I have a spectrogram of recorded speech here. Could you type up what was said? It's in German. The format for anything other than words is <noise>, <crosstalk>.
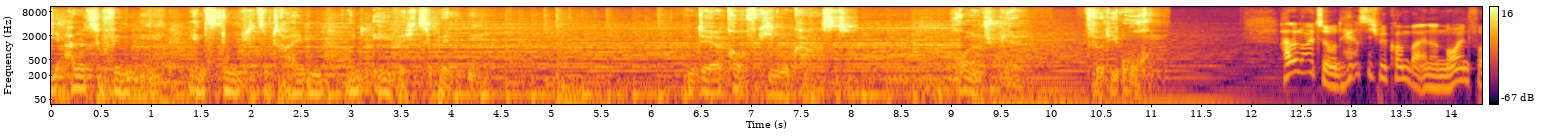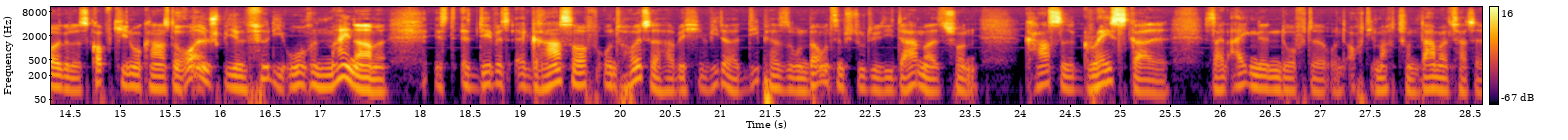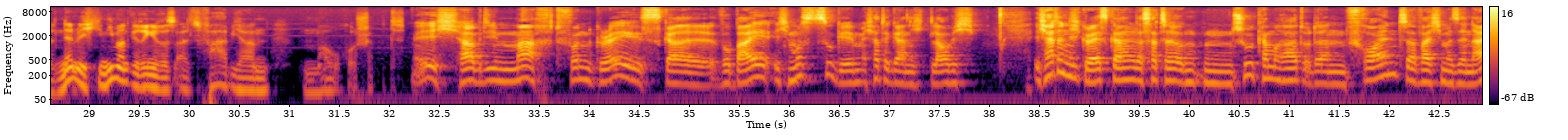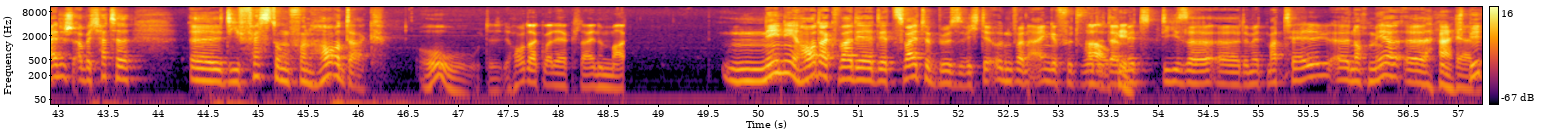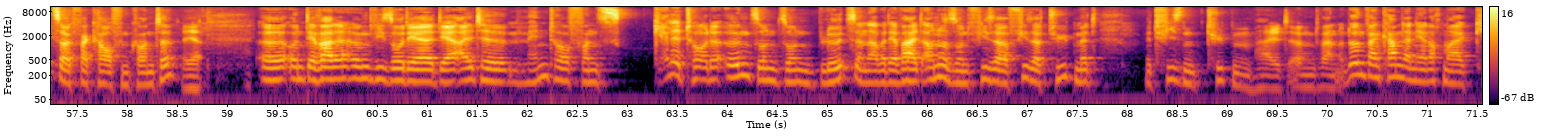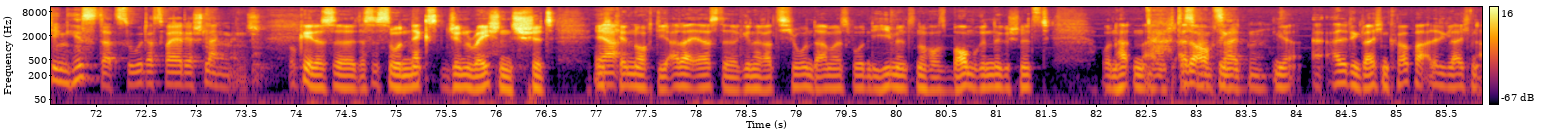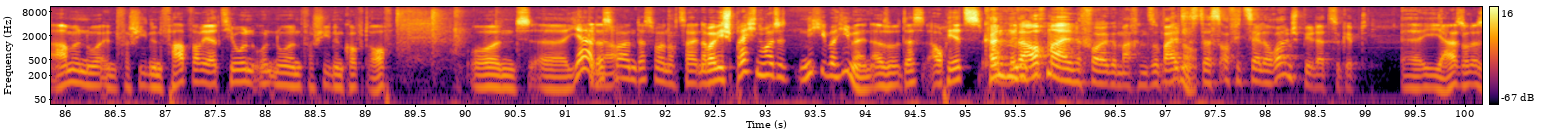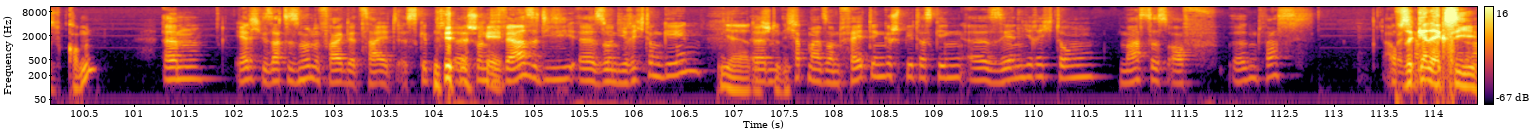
sie alle zu finden, ins Dunkle zu treiben und ewig zu binden. Der Kopfkinocast. Rollenspiel für die Ohren. Hallo Leute und herzlich willkommen bei einer neuen Folge des Kopfkinocast Rollenspiel für die Ohren. Mein Name ist äh, David Grashoff und heute habe ich wieder die Person bei uns im Studio, die damals schon Castle Grayskull sein eigenen durfte und auch die Macht schon damals hatte, nämlich niemand Geringeres als Fabian Mauruschat. Ich habe die Macht von Grayskull. Wobei, ich muss zugeben, ich hatte gar nicht, glaube ich, ich hatte nicht Grayskull, das hatte irgendein Schulkamerad oder ein Freund, da war ich immer sehr neidisch, aber ich hatte äh, die Festung von Hordak. Oh, Hordak war der kleine Mark. Nee, nee, Hordak war der, der zweite Bösewicht, der irgendwann eingeführt wurde, Ah, okay. damit diese, äh, damit Mattel äh, noch mehr äh, <laughs> Ah, ja. Spielzeug verkaufen konnte. Ja. Äh, und der war dann irgendwie so der, der alte Mentor von Skeletor oder irgend so ein, so ein Blödsinn, aber der war halt auch nur so ein fieser, fieser Typ mit, mit fiesen Typen halt irgendwann. Und irgendwann kam dann ja nochmal King Hiss dazu, das war ja der Schlangenmensch. Okay, das, äh, das ist so Next Generation Shit. Ich Ja. kenne noch die allererste Generation. Damals wurden die He-Mans noch aus Baumrinde geschnitzt und hatten eigentlich das alle auch den, ja, alle den gleichen Körper, alle die gleichen Arme, nur in verschiedenen Farbvariationen und nur einen verschiedenen Kopf drauf. Und äh, ja, das, Genau. waren, das waren noch Zeiten. Aber wir sprechen heute nicht über He-Man. Also das auch jetzt. Könnten wenn- wir auch mal eine Folge machen, sobald Genau. es das offizielle Rollenspiel dazu gibt. Äh, ja, soll das kommen? Ähm, ehrlich gesagt, es ist nur eine Frage der Zeit. Es gibt <laughs> äh, schon Okay. diverse, die äh, so in die Richtung gehen. Ja, ja, das ähm, stimmt. Ich habe mal so ein Fate-Ding gespielt, das ging äh, sehr in die Richtung Masters of irgendwas. Of the Galaxy.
